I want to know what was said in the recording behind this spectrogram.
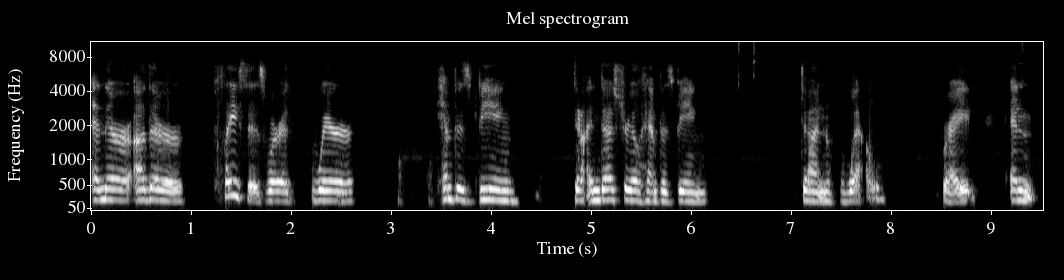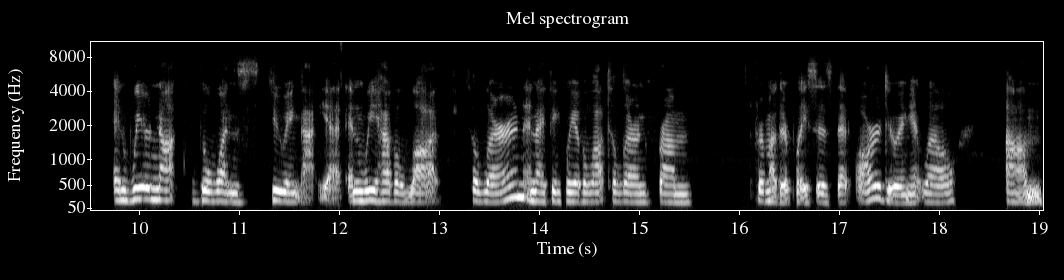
and there are other places where where hemp is being industrial hemp is being done well, right? And and we're not the ones doing that yet, and we have a lot to learn, and I think we have a lot to learn from from other places that are doing it well. Um,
